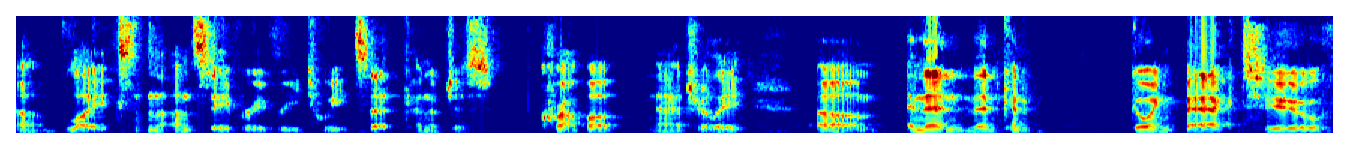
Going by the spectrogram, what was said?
um, likes and the unsavory retweets that kind of just crop up naturally. Um, and then, then kind of going back to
